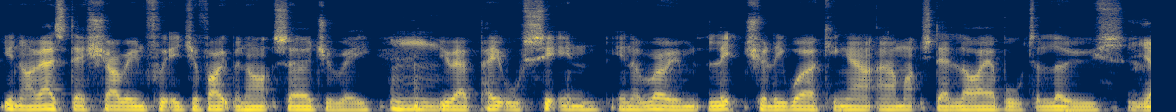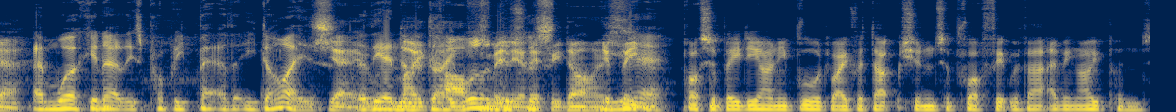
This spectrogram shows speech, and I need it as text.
you know, as they're showing footage of open heart surgery, mm. you have people sitting in a room literally working out how much they're liable to lose. Yeah. and working out that it's probably better that he dies Yeah, at the end of the day, half wasn't it? million if he dies. It'd be Yeah. possibly the only Broadway production to profit without having opened.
